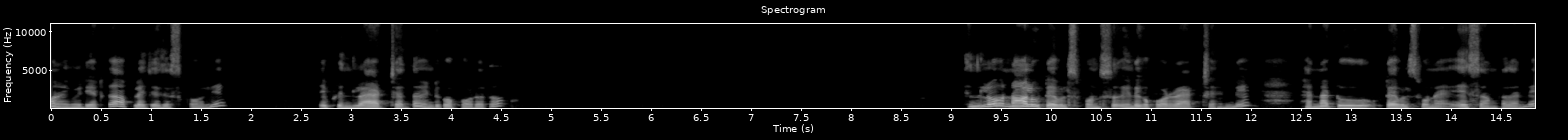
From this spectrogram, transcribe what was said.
మనం ఇమీడియట్గా అప్లై చేసేసుకోవాలి. ఇప్పుడు ఇందులో యాడ్ చేద్దాం ఇండిగో పౌడరు. ఇందులో నాలుగు టేబుల్ స్పూన్స్ ఇండిగో పౌడర్ యాడ్ చేయండి. హెన్న టూ టేబుల్ స్పూన్ వేసాం కదండి.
